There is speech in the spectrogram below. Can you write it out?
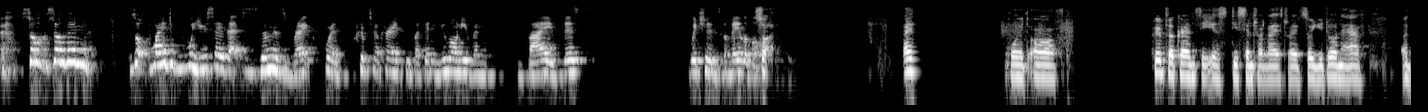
So, so then, so why do, would you say that Zim is right for cryptocurrency, but then you won't even buy this, which is available? So I point of cryptocurrency is decentralized, right? So you don't have a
